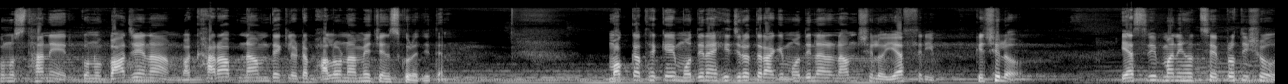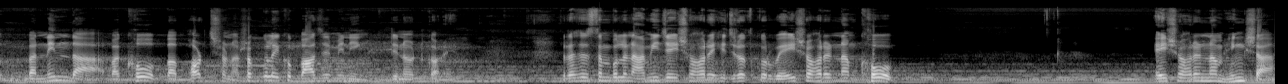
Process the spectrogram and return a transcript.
কোনো স্থানের কোনো বাজে নাম বা খারাপ নাম দেখলে ওটা ভালো নামে চেঞ্জ করে দিতেন। মক্কা থেকে মদিনা হিজরতের আগে মদিনার নাম ছিল ইয়াসরিব। কি ছিল? ইয়াসরিব মানে হচ্ছে প্রতিশোধ বা নিন্দা বা ক্ষোভ বা ভর্ৎসনা, সবগুলোই খুব বাজে মিনিং ডিনোট করে। ইসলাম বললেন, আমি যেই শহরে হিজরত করব, এই শহরের নাম ক্ষোভ। এই শহরের নাম হিংসা।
